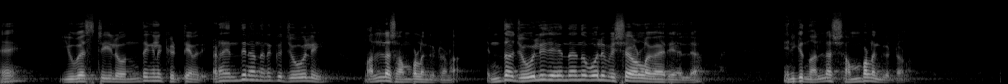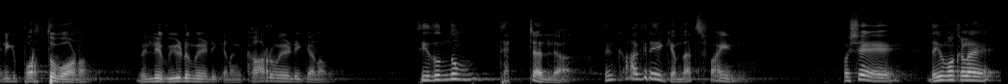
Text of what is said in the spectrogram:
ഏ യു എസ് ടിയിലോ എന്തെങ്കിലും കിട്ടിയാൽ മതി. എടാ എന്തിനാണ് നിനക്ക് ജോലി? നല്ല ശമ്പളം കിട്ടണം. എന്താ ജോലി ചെയ്യുന്നതെന്ന് പോലും വിഷയമുള്ള കാര്യമല്ല. എനിക്ക് നല്ല ശമ്പളം കിട്ടണം. എനിക്ക് പുറത്തു പോകണം. വലിയ വീട് മേടിക്കണം കാർ മേടിക്കണം. ഇതൊന്നും തെറ്റല്ല. നിങ്ങൾക്ക് ആഗ്രഹിക്കാം ദാറ്റ്സ് ഫൈൻ പക്ഷേ ദൈവമക്കളെ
